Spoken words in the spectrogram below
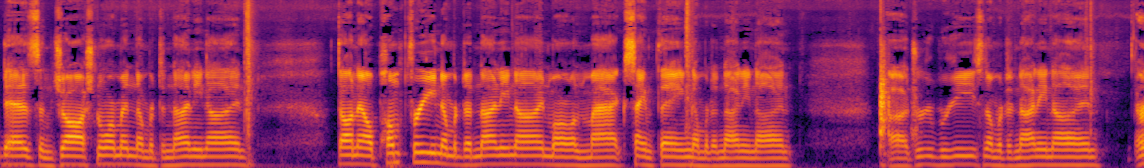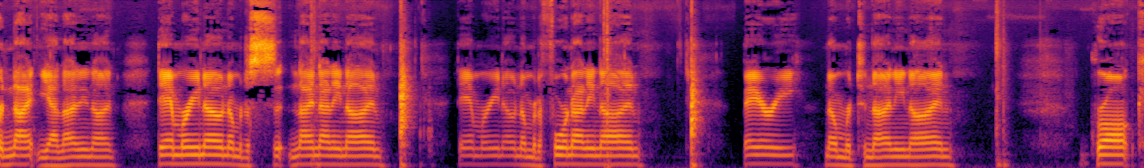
Dez and Josh Norman, number to 99. Donnel Pumphrey, number to 99. Marlon Mack, same thing, number to 99. Uh, Drew Brees, number to 99. Or, nine, yeah, 99. Dan Marino, number to 999. Dan Marino, number to 499. Barry, number to 99. Gronk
